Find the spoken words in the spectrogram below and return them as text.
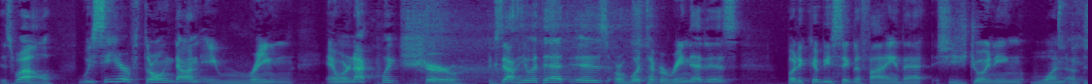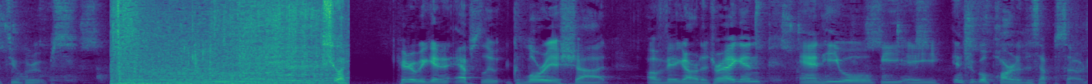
as well. We see her throwing down a ring, and we're not quite sure exactly what that is or what type of ring that is, but it could be signifying that she's joining one of the two groups. Sure. Here we get an absolute glorious shot of Vhagar the dragon, and he will be a integral part of this episode.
